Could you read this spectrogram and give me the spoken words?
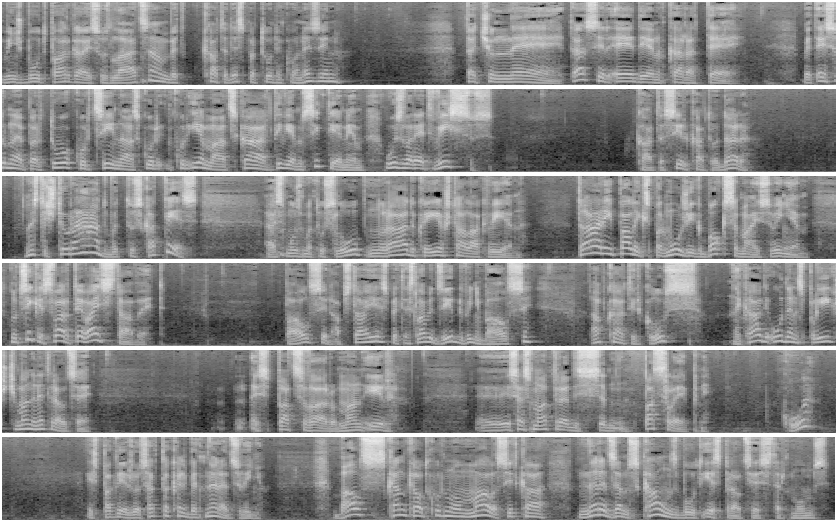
Viņš būtu pārgājis uz lēcām, bet kā tad es par to neko nezinu? Taču nē, tas ir ēdienu karatē. Bet es runāju par to, kur cīnās, kur, kur iemācās kā ar diviem sitieniem uzvarēt visus. Kā tas ir, kā to dara? Nu, es taču tev rādu, bet tu skaties. Esmu uzmetus lūpu un rādu, ka iešu tālāk viena. Tā arī paliks par mūžīgu boksamaisu viņiem. Nu, cik es varu tevi aizstāvēt? Pauls ir apstājies, bet es labi dzirdu viņa balsi. Apkārt ir kluss, nekādi ūdens plīkšķi mani netraucē es pats varu, man ir, es esmu atradis paslēpni. Ko? Es pagriežos atpakaļ, bet neredzu viņu. Balss skan kaut kur no malas, it kā neredzams kalns būtu iesprācies starp mums.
